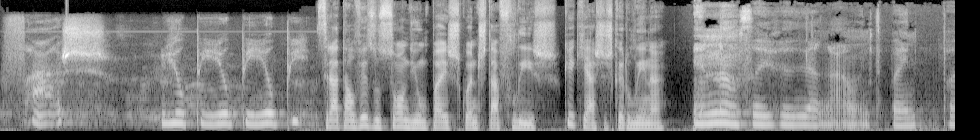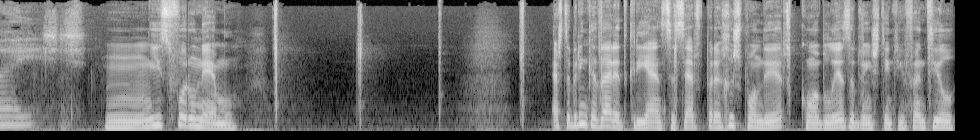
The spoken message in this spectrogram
Faz. Yupi, yupi, yupi. Será talvez o som de um peixe quando está feliz. O que é que achas, Carolina? Eu não sei jogar muito bem de peixe. Hum, e se for o Nemo? Esta brincadeira de criança serve para responder, com a beleza do instinto infantil,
